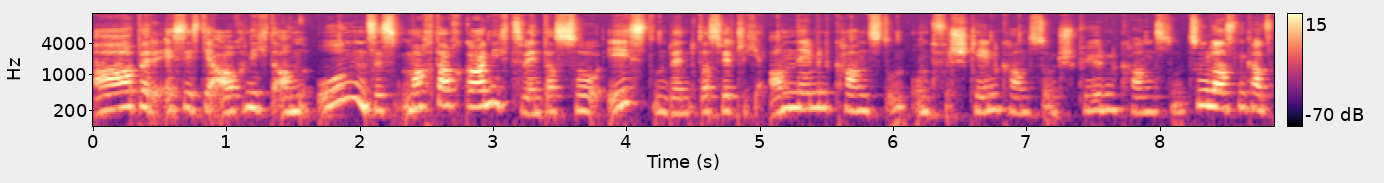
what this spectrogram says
Aber es ist ja auch nicht an uns. Es macht auch gar nichts, wenn das so ist und wenn du das wirklich annehmen kannst und, und verstehen kannst und spüren kannst und zulassen kannst,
